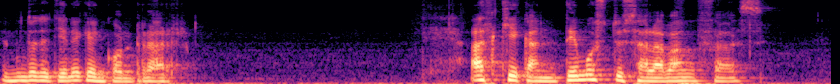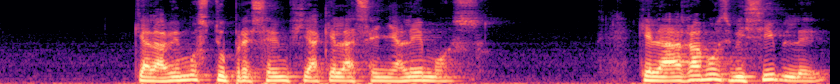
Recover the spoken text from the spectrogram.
el mundo te tiene que encontrar. Haz que cantemos tus alabanzas, que alabemos tu presencia, que la señalemos, que la hagamos visible,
